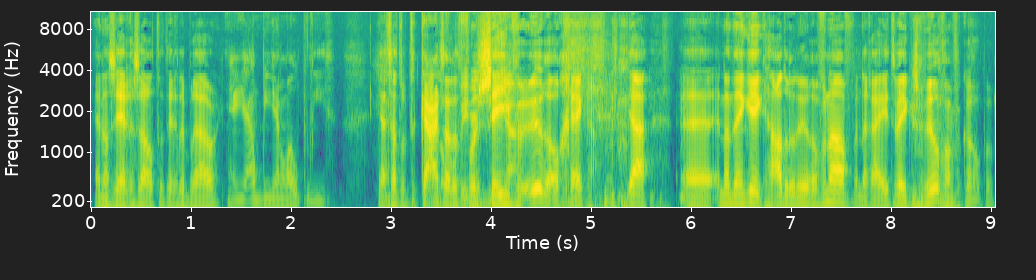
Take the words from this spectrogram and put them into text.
En dan zeggen ze altijd tegen de brouwer... Ja, jouw bier loopt niet. Ja, het staat op de kaart Ja, staat het voor weer niet, 7 euro, gek. Ja, eh, en dan denk ik, haal er een euro vanaf... en dan ga je twee keer zoveel van verkopen.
